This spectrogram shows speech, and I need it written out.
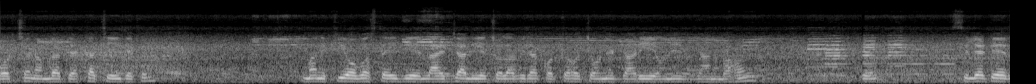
করছেন, আমরা দেখাচ্ছি। এই দেখুন মানে কি অবস্থা, এই যে লাইট জ্বালিয়ে চলাফেরা করতে হচ্ছে, অনেক গাড়ি, অনেক যানবাহন। সিলেটের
